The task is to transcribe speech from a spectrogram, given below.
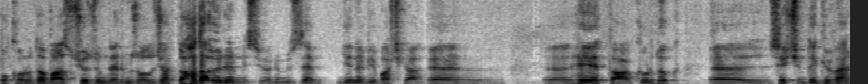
O konuda bazı çözümlerimiz olacak. Daha da önemlisi önümüzde yine bir başka e, e, heyet daha kurduk. E, seçimde güven.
